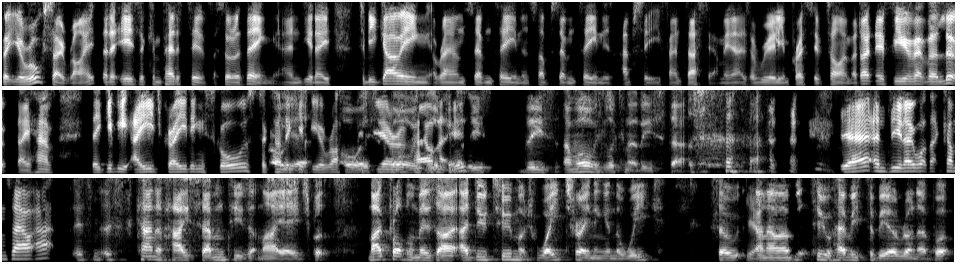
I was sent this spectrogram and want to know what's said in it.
But you're also right that it is a competitive sort of thing. And, you know, to be going around 17 and sub 17 is absolutely fantastic. I mean, that is a really impressive time. I don't know if you've ever looked, they have, they give you age grading scores to kind oh, of yeah. give you a rough always, idea of how that is. These, these, I'm always looking at these stats. yeah. And do you know what that comes out at? It's, it's kind of high 70s at my age. But my problem is I, I do too much weight training in the week. So, yeah. and I'm a bit too heavy to be a runner, but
